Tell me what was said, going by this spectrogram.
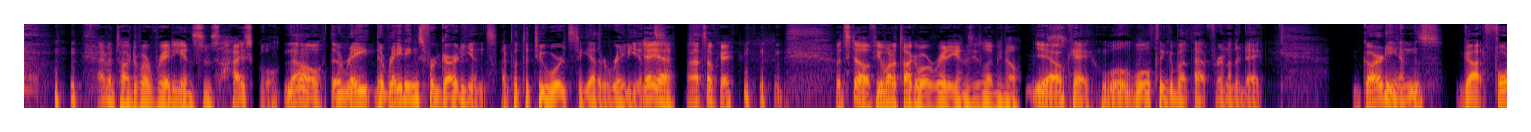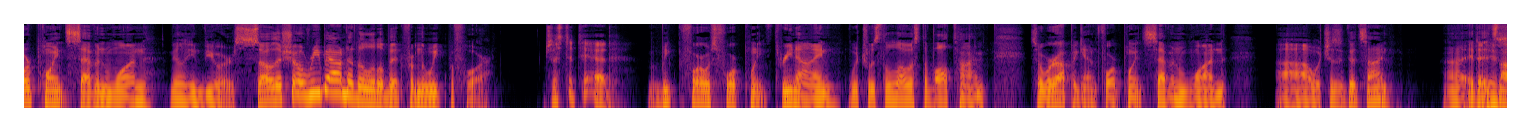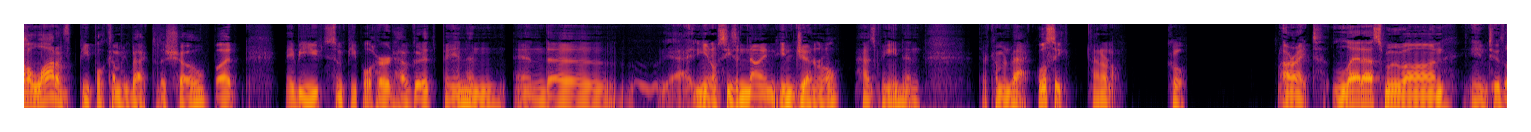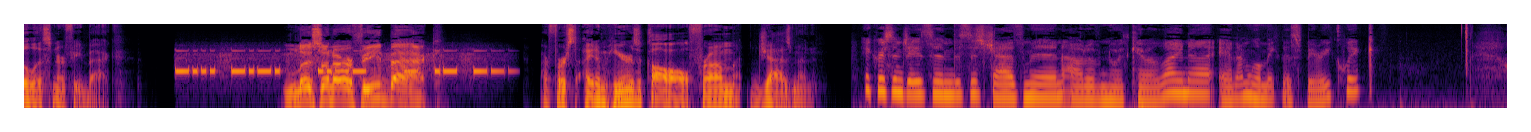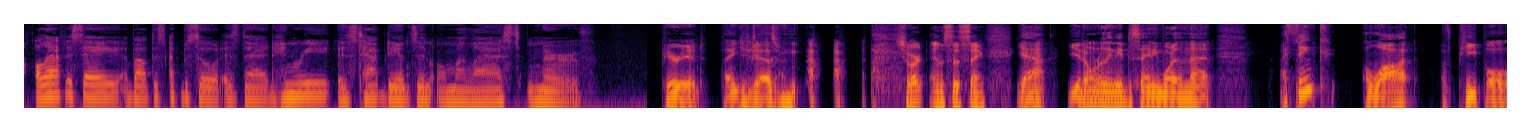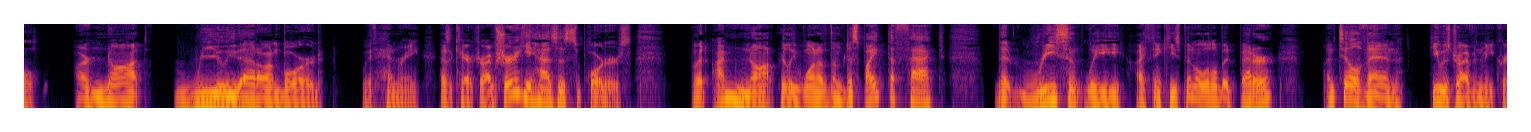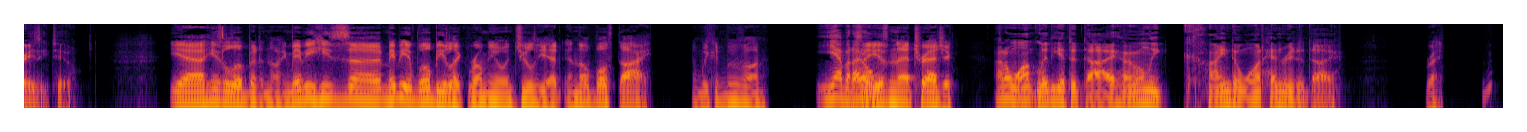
I haven't talked about Radiant since high school. No, the rate the ratings for Guardians. I put the two words together. Radians. Yeah, yeah, that's okay. but still, if you want to talk about Radians, you let me know. Yeah, okay. We'll we'll think about that for another day. Guardians got 4.71 million viewers. So the show rebounded a little bit from the week before. Just a tad. The week before was 4.39, which was the lowest of all time. So we're up again, 4.71, uh, which is a good sign. Uh, it, It it's is. not a lot of people coming back to the show, but maybe some people heard how good it's been, and and uh, you know, season nine in general has been, and they're coming back. We'll see. I don't know. Cool. All right, let us move on into the listener feedback. Listener feedback. Our first item here is a call from Jasmine. Hey, Chris and Jason, this is Jasmine out of North Carolina, and I'm going to make this very quick. All I have to say about this episode is that Henry is tap dancing on my last nerve. Period. Thank you, Jasmine. Short and succinct. yeah, you don't really need to say any more than that. I think a lot of people are not really that on board with Henry as a character. I'm sure he has his supporters, but I'm not really one of them, despite the fact that recently I think he's been a little bit better. Until then, he was driving me crazy too. Yeah, he's a little bit annoying. Maybe he's uh maybe it will be like Romeo and Juliet and they'll both die and we can move on. Yeah, but I I say, isn't that tragic? I don't want Lydia to die. I only kind of want Henry to die. Right.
